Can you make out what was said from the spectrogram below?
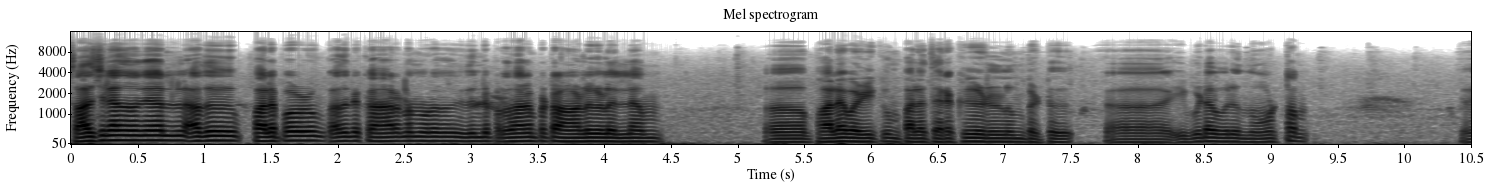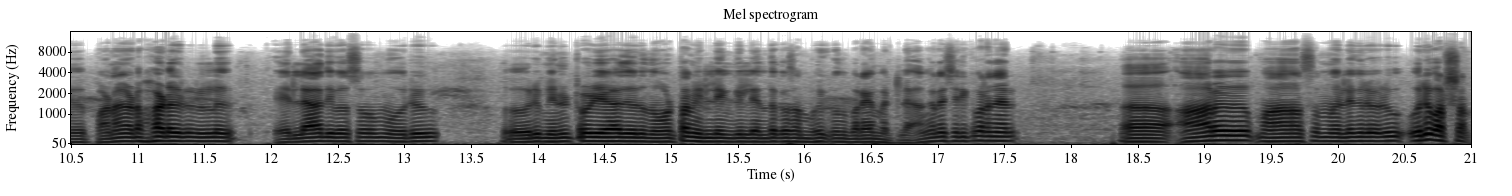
സാധിച്ചില്ല എന്ന് പറഞ്ഞാൽ അത് പലപ്പോഴും അതിന്റെ കാരണം എന്ന് പറയുന്നത് ഇതിന്റെ പ്രധാനപ്പെട്ട ആളുകളെല്ലാം പല വഴിക്കും പല തിരക്കുകളിലും പെട്ട് ഇവിടെ ഒരു നോട്ടം പണ ഇടപാടുകളിൽ എല്ലാ ദിവസവും ഒരു ഒരു മിനിറ്റ് ഒഴിയാതെ ഒരു നോട്ടമില്ലെങ്കിൽ എന്തൊക്കെ സംഭവിക്കുമെന്ന് പറയാൻ പറ്റില്ല. അങ്ങനെ ശരിക്കും പറഞ്ഞാൽ ആറ് മാസം അല്ലെങ്കിൽ ഒരു ഒരു വർഷം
